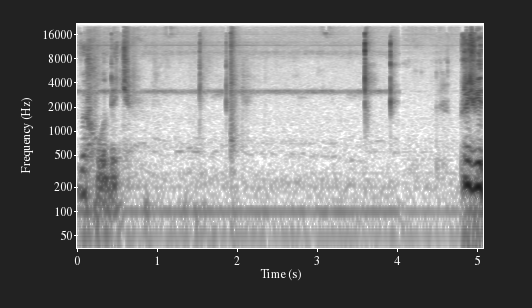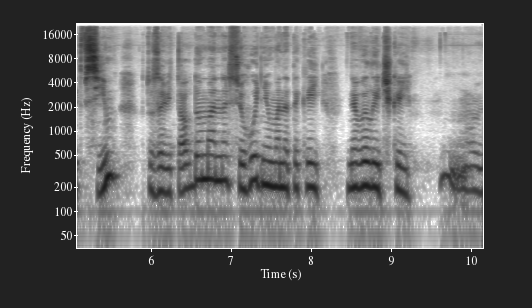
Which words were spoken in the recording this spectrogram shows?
виходить. Привіт всім, хто завітав до мене. Сьогодні в мене такий невеличкий м,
